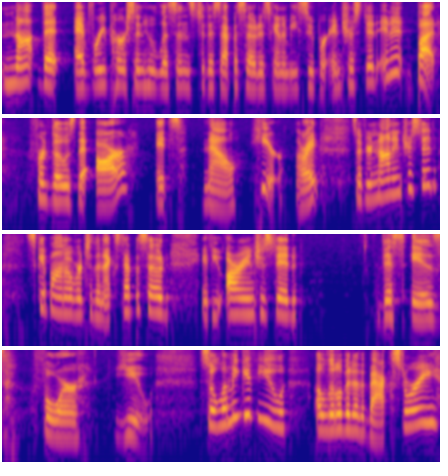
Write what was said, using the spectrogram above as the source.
not that every person who listens to this episode is going to be super interested in it, but for those that are, it's now here. All right. So if you're not interested, skip on over to the next episode. If you are interested, this is for you. So let me give you a little bit of the backstory,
